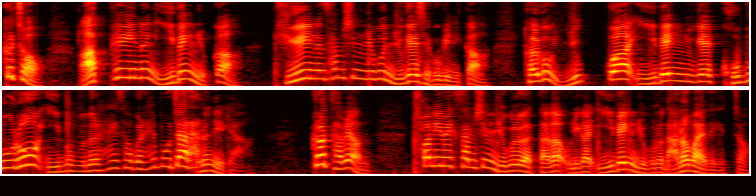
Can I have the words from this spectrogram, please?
그쵸? 앞에 있는 206과 뒤에 있는 36은 6의 제곱이니까 결국 6 과 206의 곱으로 이 부분을 해석을 해보자 라는 얘기야. 그렇다면 1236을 갖다가 우리가 206으로 나눠봐야 되겠죠.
